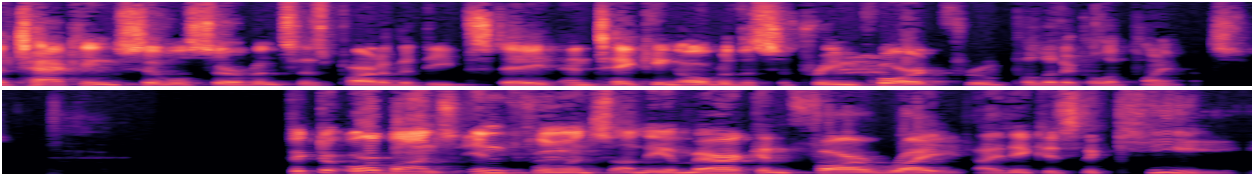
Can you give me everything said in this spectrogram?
attacking civil servants as part of a deep state, and taking over the Supreme Court through political appointments. Viktor Orban's influence on the American far right, I think, is the key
